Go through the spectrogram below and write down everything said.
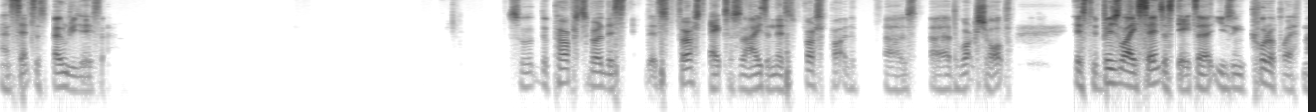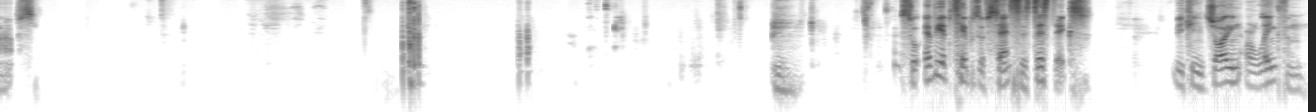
and census boundary data. So the purpose for this, this first exercise and this first part of the, uh, uh, the workshop is to visualize census data using choropleth maps. so if we have tables of census statistics, we can join or link them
